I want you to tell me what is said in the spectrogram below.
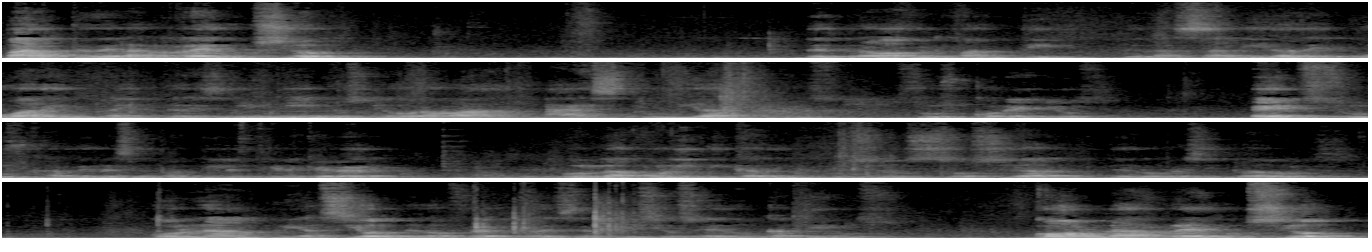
Parte de la reducción del trabajo infantil, de la salida de 43 mil niños que ahora van a estudiar sus colegios, en sus jardines infantiles, tiene que ver con la política de inclusión social de los recicladores, con la ampliación de la oferta de servicios educativos, con la reducción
